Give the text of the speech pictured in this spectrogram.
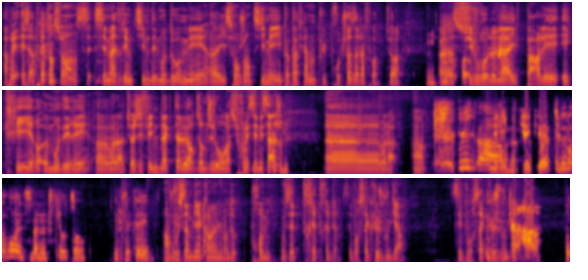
après, après, attention, hein, c'est c'est ma dream team des modos, mais euh, ils sont gentils, mais ils peuvent pas faire non plus trop de choses à la fois, tu vois. Euh, suivre le live, parler, écrire, euh, modérer, euh, voilà. Tu vois, j'ai fait une blague tout à l'heure, D'Angelo, on va supprimer ses messages. Euh, voilà, hein. Oui, bah, On a que de neurones, c'est pas notre faute. Hein. On vous aime bien quand même les modos, promis. Vous êtes très très bien. C'est pour ça que je vous garde. C'est pour ça que je vous garde.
